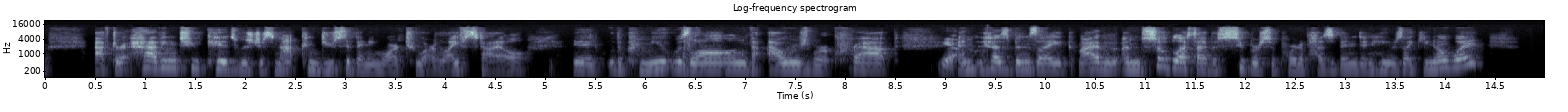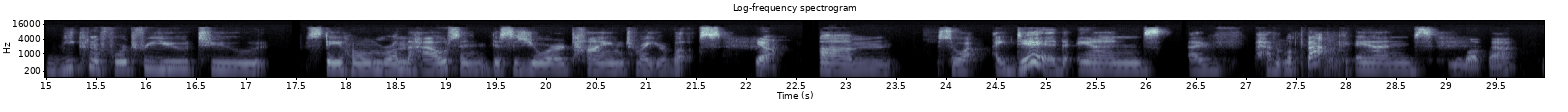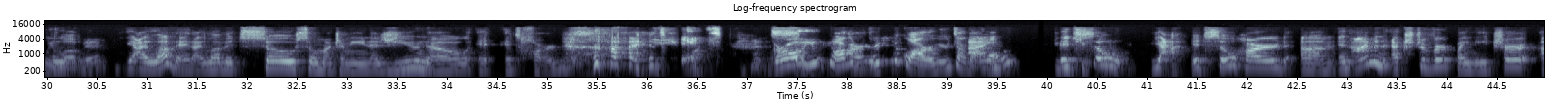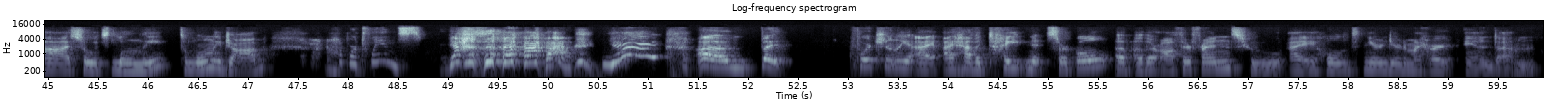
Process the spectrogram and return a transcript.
after having two kids was just not conducive anymore to our lifestyle. It the commute was long, the hours were crap. yeah. And my husband's like, I have a, I'm so blessed. I have a super supportive husband. And he was like, you know what? We can afford for you to stay home, run the house, and this is your time to write your books. Yeah. Um, so I, I did, and I've haven't looked back. And We love that. We Oh, love it. yeah, I love it. I love it so, so much. I mean, as you know, it, it's hard. it's Girl, so you talking hard. preaching the choir. We were talking about I- home. You get it's so yeah it's so hard um and i'm an extrovert by nature uh so it's lonely it's a lonely job God, we're twins. yeah yeah um but fortunately i i have a tight knit circle of other author friends who i hold near and dear to my heart and um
